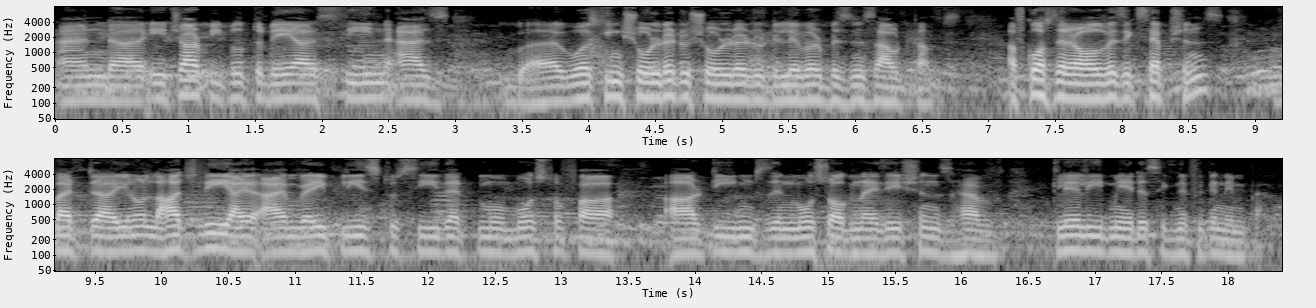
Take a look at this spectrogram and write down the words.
and uh, HR people today are seen as uh, working shoulder to shoulder to deliver business outcomes. Of course, there are always exceptions, but uh, you know, largely, I, am very pleased to see that mo- most of our, our teams in most organizations have clearly made a significant impact.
